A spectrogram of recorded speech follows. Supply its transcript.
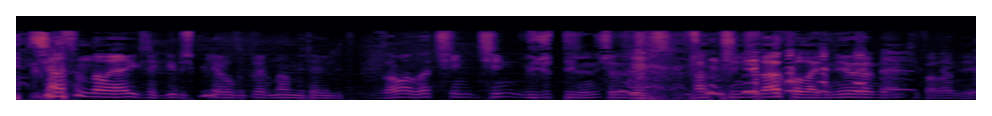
şansım da bayağı yüksek. Bir buçuk milyar olduklarından mütevellit. Zamanla Çin, Çin vücut dilini çözüyoruz. Çince daha kolaydı niye öğrenmedim ki falan diye.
